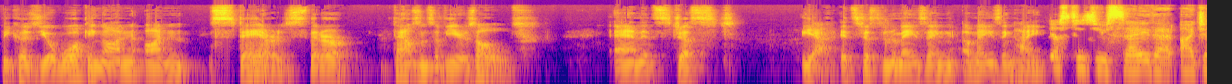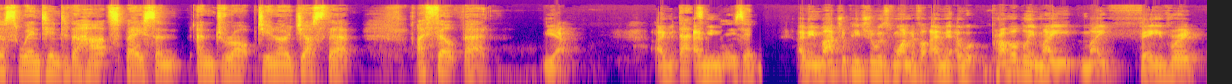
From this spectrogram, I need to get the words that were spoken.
because you're walking on on stairs that are thousands of years old and it's just yeah it's just an amazing amazing hike Just as you say that, I just went into the heart space and and dropped. You know, just that. I felt that. yeah i, That's I mean amazing. i mean machu picchu was wonderful i mean probably my my favorite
